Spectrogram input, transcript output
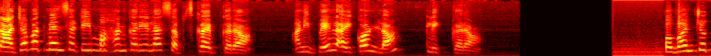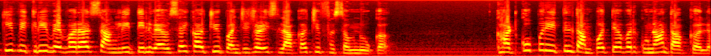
ताज्या बातम्यांसाठी महान करेला सबस्क्राईब करा आणि बेल आयकॉनला क्लिक करा. पवनचक्की विक्री व्यवहारात सांगलीतील व्यावसायिकाची पंचेचाळीस लाखाची फसवणूक. घाटकोपर येथील दाम्पत्यावर गुन्हा दाखल.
